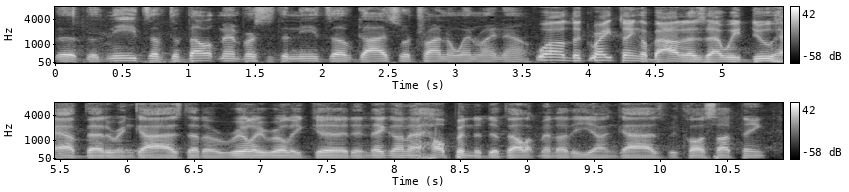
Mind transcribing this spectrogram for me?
The, the needs of development versus the needs of guys who are trying to win right now? Well, the great thing about it is that we do have veteran guys that are really, really good, and they're going to help in the development of the young guys because I think –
